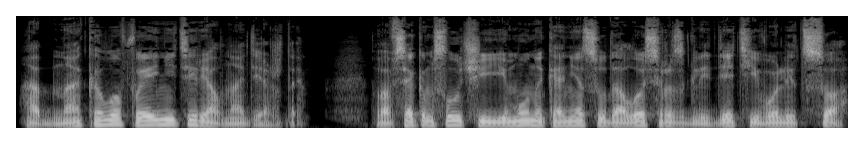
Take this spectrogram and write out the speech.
Однако Ло Фэй не терял надежды. Во всяком случае, ему, наконец, удалось разглядеть его лицо.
